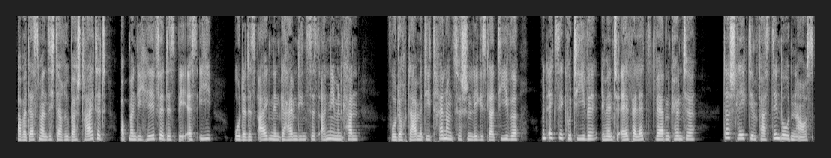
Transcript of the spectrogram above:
Aber dass man sich darüber streitet, ob man die Hilfe des BSI oder des eigenen Geheimdienstes annehmen kann, wo doch damit die Trennung zwischen Legislative und Exekutive eventuell verletzt werden könnte, das schlägt dem fast den Boden aus.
